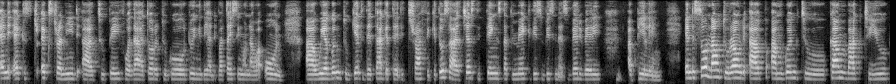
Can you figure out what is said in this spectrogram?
any extra, extra need uh, to pay for that or to go doing the advertising on our own. Uh, we are going to get the targeted traffic. Those are just the things that make this business very, very appealing. And so now to round up, I'm going to come back to you,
